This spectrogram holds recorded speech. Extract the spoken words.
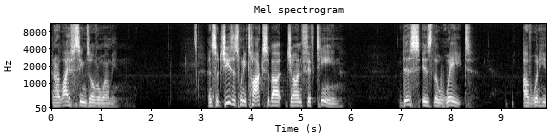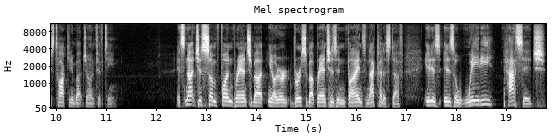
And our life seems overwhelming. And so, Jesus, when he talks about John 15, this is the weight of when he's talking about John 15. It's not just some fun branch about, you know, or verse about branches and vines and that kind of stuff. It is, it is a weighty passage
